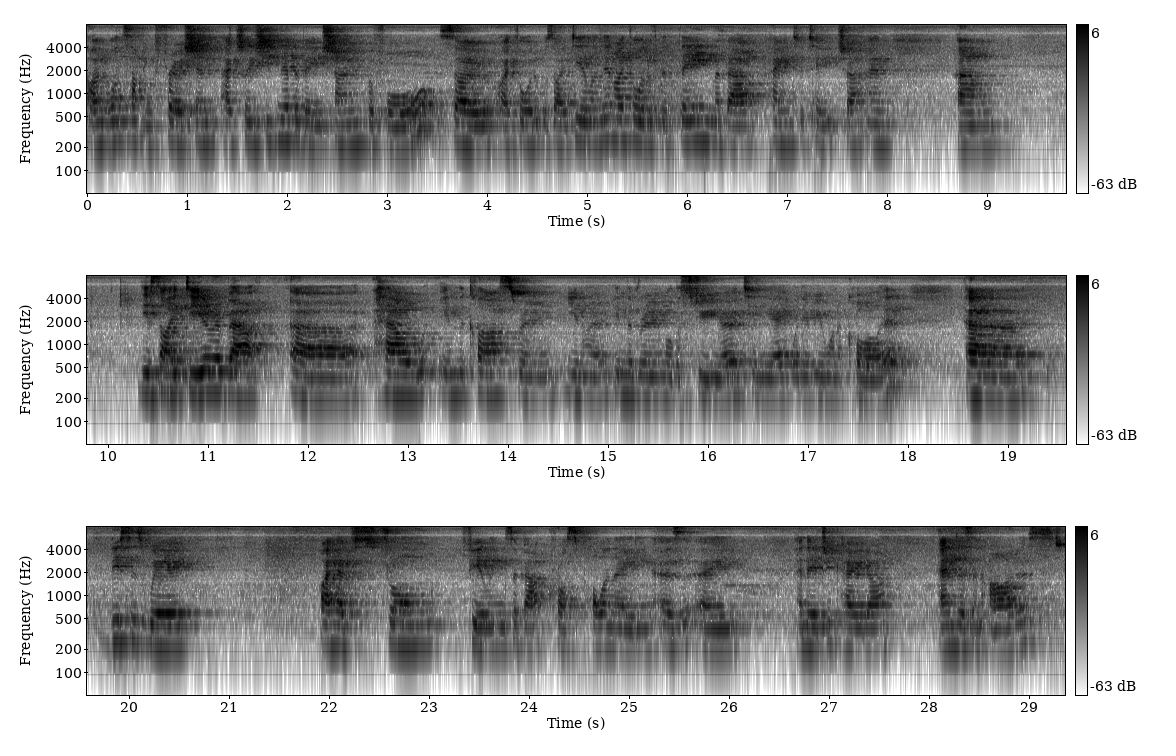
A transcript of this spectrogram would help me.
I want something fresh, and actually, she'd never been shown before, so I thought it was ideal. And then I thought of the theme about painter teacher and um, this idea about uh, how in the classroom, you know, in the room or the studio, atelier, whatever you want to call it, uh, this is where I have strong feelings about cross pollinating as a, an educator and as an artist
